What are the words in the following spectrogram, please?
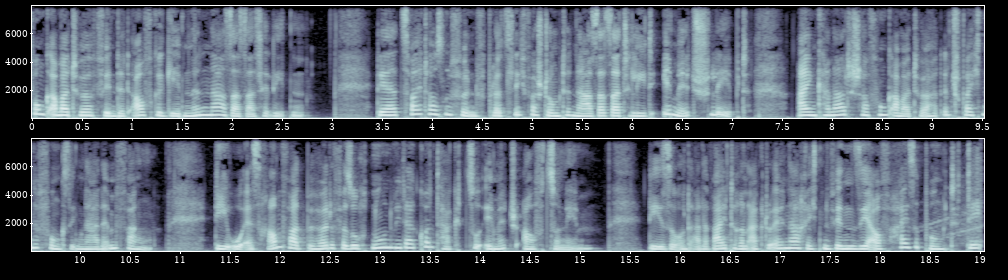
Funkamateur findet aufgegebenen NASA-Satelliten. Der 2005 plötzlich verstummte NASA-Satellit Image lebt. Ein kanadischer Funkamateur hat entsprechende Funksignale empfangen. Die US-Raumfahrtbehörde versucht nun wieder Kontakt zu Image aufzunehmen. Diese und alle weiteren aktuellen Nachrichten finden Sie auf heise.de.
